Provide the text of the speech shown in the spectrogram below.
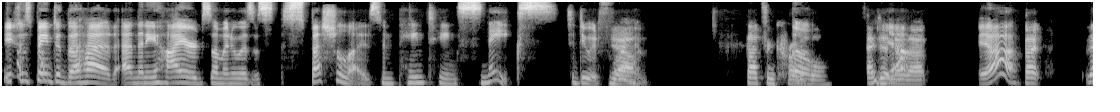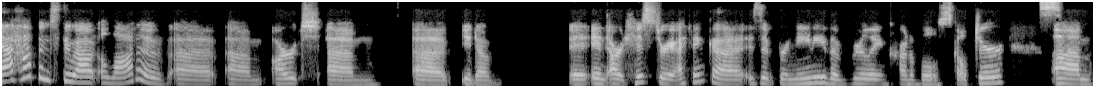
he just painted the head and then he hired someone who was specialized in painting snakes to do it for yeah. him. That's incredible. So, I didn't yeah. know that. Yeah. But that happens throughout a lot of uh, um, art um, uh, you know in art history. I think uh, is it Bernini, the really incredible sculptor. Um,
